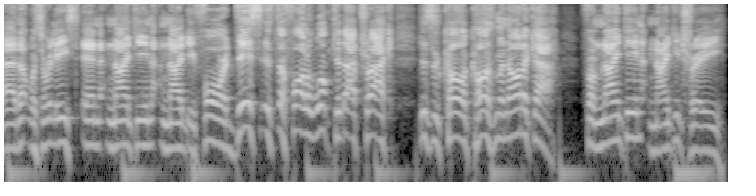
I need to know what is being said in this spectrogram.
uh, that was released in 1994. This is the follow up to that track. This is called Cosmonautica from 1993.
